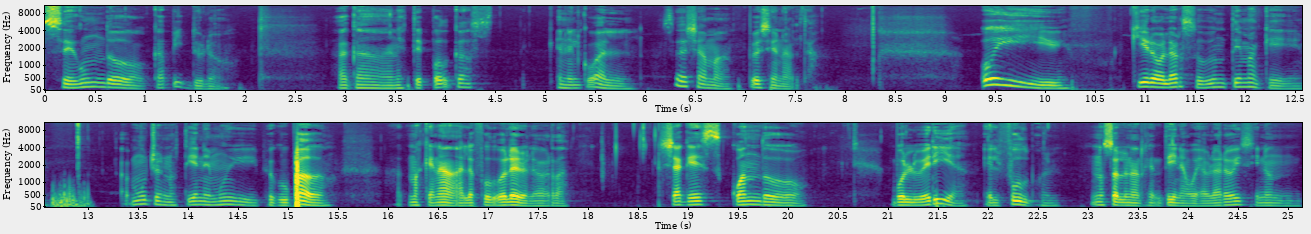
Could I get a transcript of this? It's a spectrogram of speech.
segundo capítulo acá en este podcast en el cual se llama Presión Alta. Hoy quiero hablar sobre un tema que a muchos nos tiene muy preocupados, más que nada a los futboleros, la verdad, ya que es cuando volvería el fútbol, no solo en Argentina voy a hablar hoy, sino en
